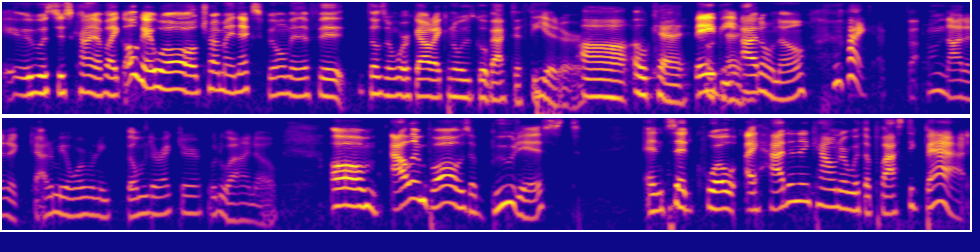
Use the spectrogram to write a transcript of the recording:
it was just kind of like, "Okay, well, I'll try my next film, and if it doesn't work out, I can always go back to theater." Ah, okay. maybe okay. I don't know. I, I'm not an Academy Award-winning film director. What do I know? Um, Alan Ball is a Buddhist and said, quote, I had an encounter with a plastic bag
